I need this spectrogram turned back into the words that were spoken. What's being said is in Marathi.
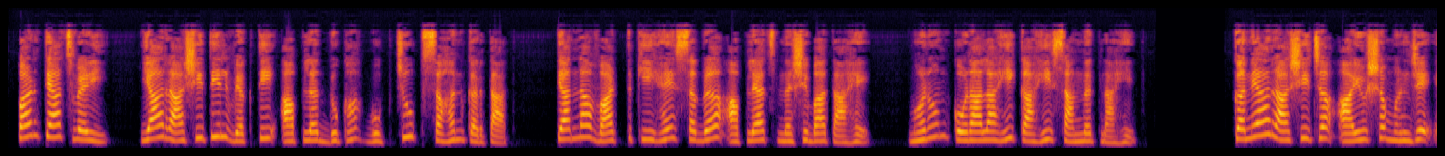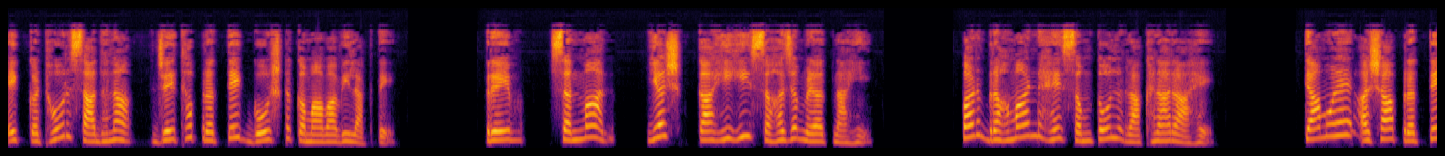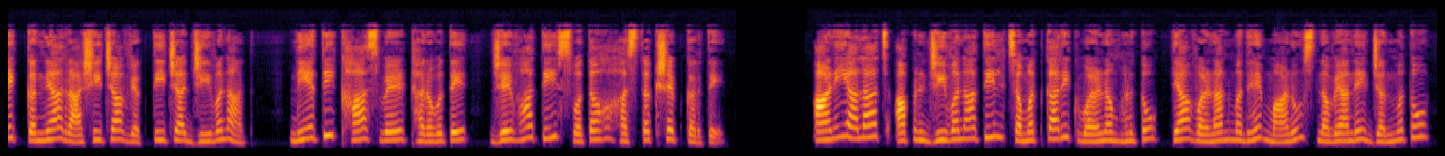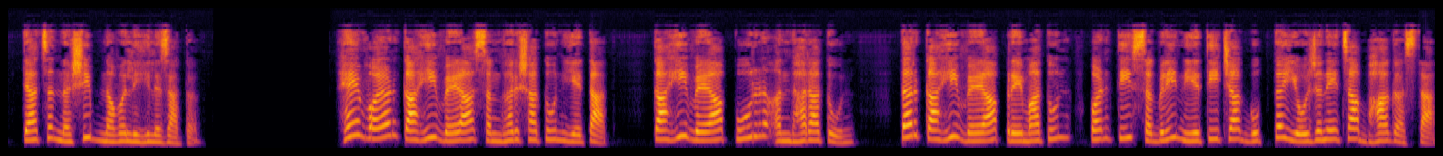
पण त्याचवेळी या राशीतील व्यक्ती आपलं दुःख गुपचूप सहन करतात. त्यांना वाटतं की हे सगळं आपल्याच नशिबात आहे म्हणून कोणालाही काही सांगत नाहीत. कन्या राशीचं आयुष्य म्हणजे एक कठोर साधना जेथं प्रत्येक गोष्ट कमावावी लागते. प्रेम सन्मान यश काहीही सहज मिळत नाही. पण ब्रह्मांड हे समतोल राखणारं आहे. त्यामुळे अशा प्रत्येक कन्या राशीच्या व्यक्तीच्या जीवनात नियती खास वेळ ठरवते जेव्हा ती स्वतः हस्तक्षेप करते. आणि यालाच आपण जीवनातील चमत्कारिक वर्ण म्हणतो त्या वर्णांमध्ये माणूस नव्याने जन्मतो त्याचं नशीब नवं लिहिलं जातं. हे वळण काही वेळा संघर्षातून येतात काही वेळा पूर्ण अंधारातून तर काही वेळा प्रेमातून पण ती सगळी नियतीच्या गुप्त योजनेचा भाग असतात.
